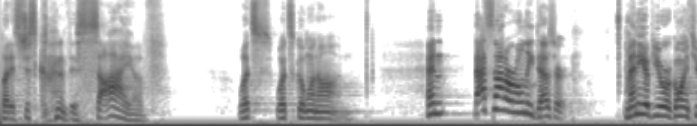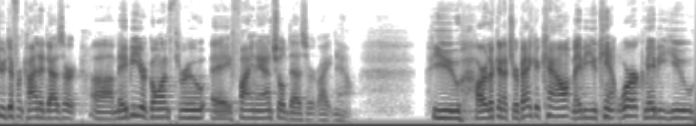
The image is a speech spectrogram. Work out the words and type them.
but it's just kind of this sigh of what's, what's going on. And that's not our only desert. Many of you are going through different kind of desert. Uh, maybe you're going through a financial desert right now. You are looking at your bank account. Maybe you can't work. Maybe you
